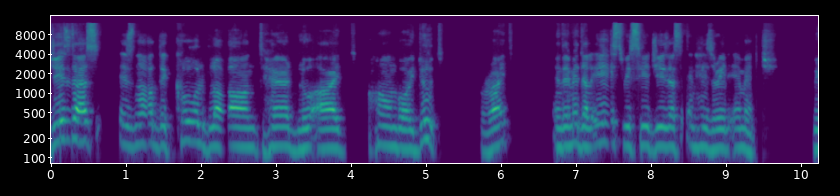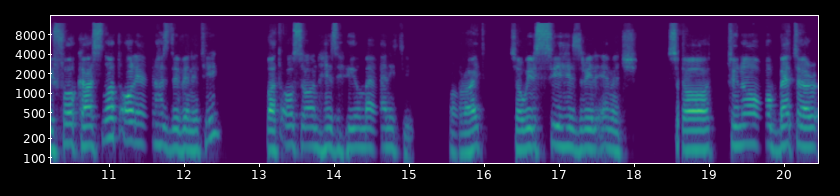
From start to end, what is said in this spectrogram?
Jesus is not the cool, blonde haired, blue eyed homeboy dude, right? In the Middle East, we see Jesus in his real image. We focus not only on his divinity, but also on his humanity, all right? So we see his real image. So to know better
